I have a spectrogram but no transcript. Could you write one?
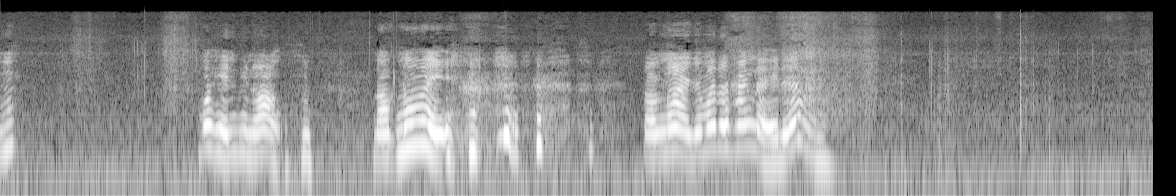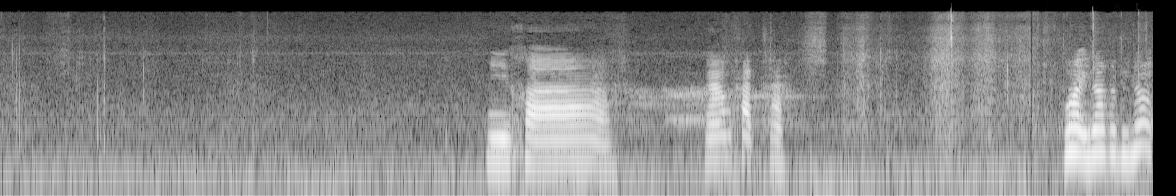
อื้อบ่เห็นพี่น้อง ดอกน้อย อกน้อยจะมาจากทางไหนเด้อนี่ค่ะ งามคักค่ะว่าอีกแล้วค่ะพี่น้อง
